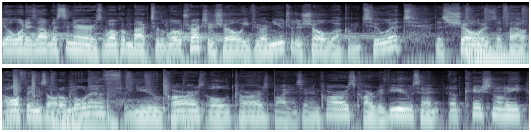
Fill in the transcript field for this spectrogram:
Yo, what is up, listeners? Welcome back to the Low Traction Show. If you are new to the show, welcome to it. This show is about all things automotive new cars, old cars, buying and selling cars, car reviews, and occasionally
